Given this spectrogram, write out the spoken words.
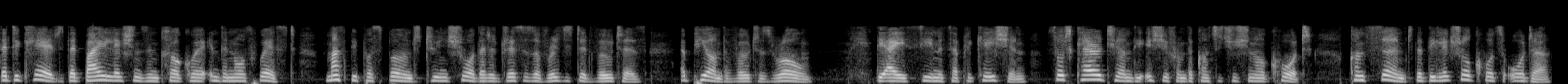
that declared that by-elections in Tlokwe in the northwest must be postponed to ensure that addresses of registered voters appear on the voters' roll. The IEC in its application sought clarity on the issue from the Constitutional Court, concerned that the Electoral Court's order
